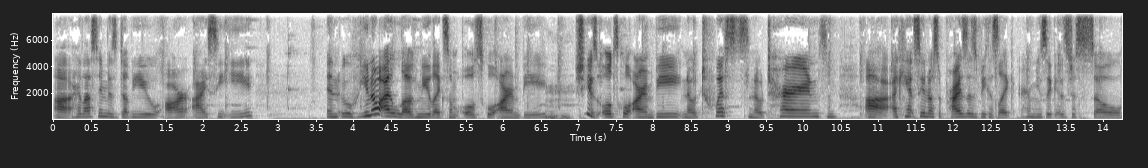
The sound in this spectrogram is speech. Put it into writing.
Uh, her last name is W R I C E. And ooh, you know I love me like some old school R and B. She is old school R and B, no twists, no turns. and, Uh, I can't say no surprises because like her music is just so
